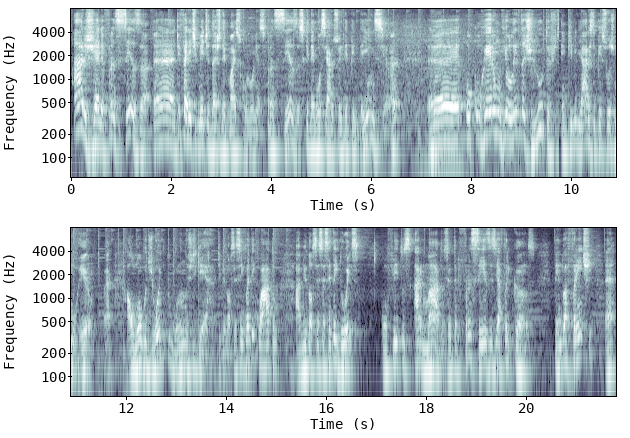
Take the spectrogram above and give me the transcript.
A Argélia Francesa, é, diferentemente das demais colônias francesas que negociaram sua independência, né, é, ocorreram violentas lutas em que milhares de pessoas morreram né, ao longo de oito anos de guerra, de 1954 a 1962 conflitos armados entre franceses e africanos, tendo à frente é,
